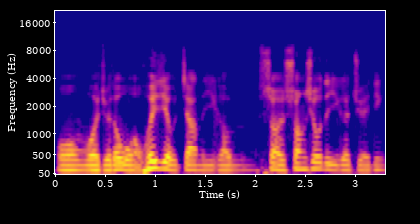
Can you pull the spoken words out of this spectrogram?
我我觉得我会有这样的一个双双休的一个决定。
